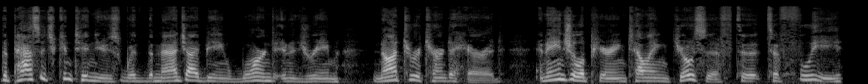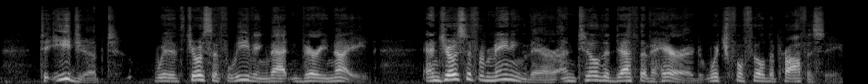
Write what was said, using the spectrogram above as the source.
The passage continues with the Magi being warned in a dream not to return to Herod, an angel appearing telling Joseph to, to flee to Egypt, with Joseph leaving that very night, and Joseph remaining there until the death of Herod, which fulfilled the prophecy.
